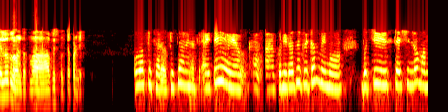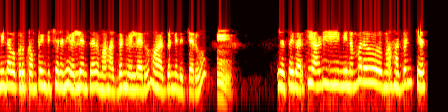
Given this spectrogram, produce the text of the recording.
నెల్లూరులో ఉంటుంది మా ఆఫీస్ చెప్పండి. Okay sir okay sir. అయితే కొన్ని రోజుల క్రితం మేము బుచ్చి స్టేషన్లో మా మీద ఒకరు కంప్లైంట్ ఇచ్చారని వెళ్ళాను సార్. మా హస్బెండ్ వెళ్ళారు మా హస్బెండ్ మీద ఇచ్చారు. ఎస్ఐ గారికి ఆల్రెడీ మీ నంబర్ మా హస్బెండ్ చేసి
